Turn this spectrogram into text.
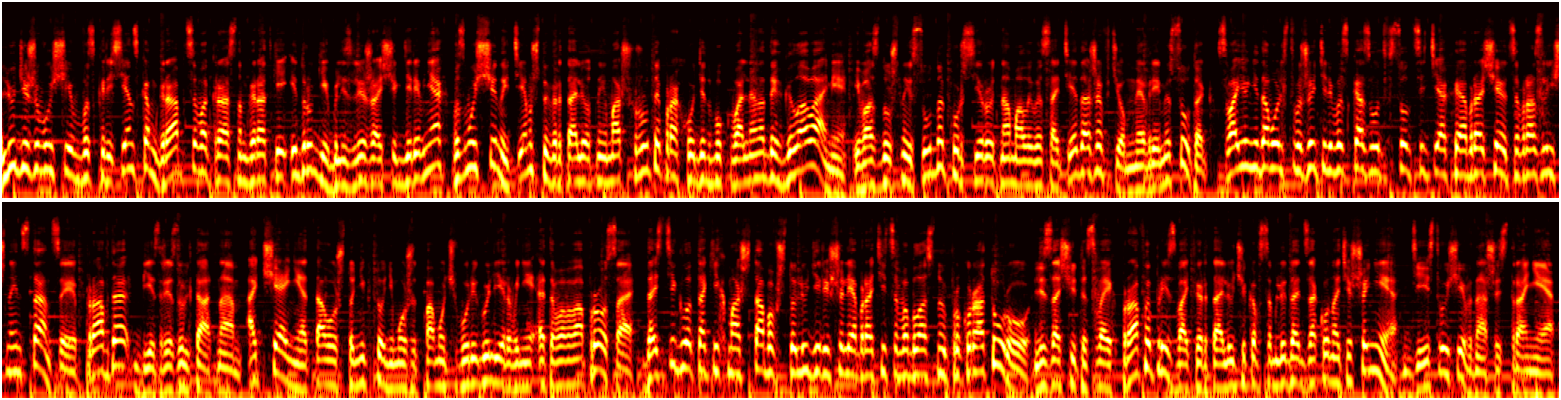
Люди, живущие в Воскресенском, Грабцево, Красном городке и других близлежащих деревнях, возмущены тем, что вертолетные маршруты проходят буквально над их головами, и воздушные судна курсируют на малой высоте даже в темное время суток. Свое недовольство жители высказывают в соцсетях и обращаются в различные инстанции, правда, безрезультатно. Отчаяние от того, что никто не может помочь в урегулировании этого вопроса, достигло таких масштабов, что люди решили обратиться в областную прокуратуру для защиты своих прав и призвать вертолетчиков соблюдать закон о тишине, действующий действующий в нашей стране.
